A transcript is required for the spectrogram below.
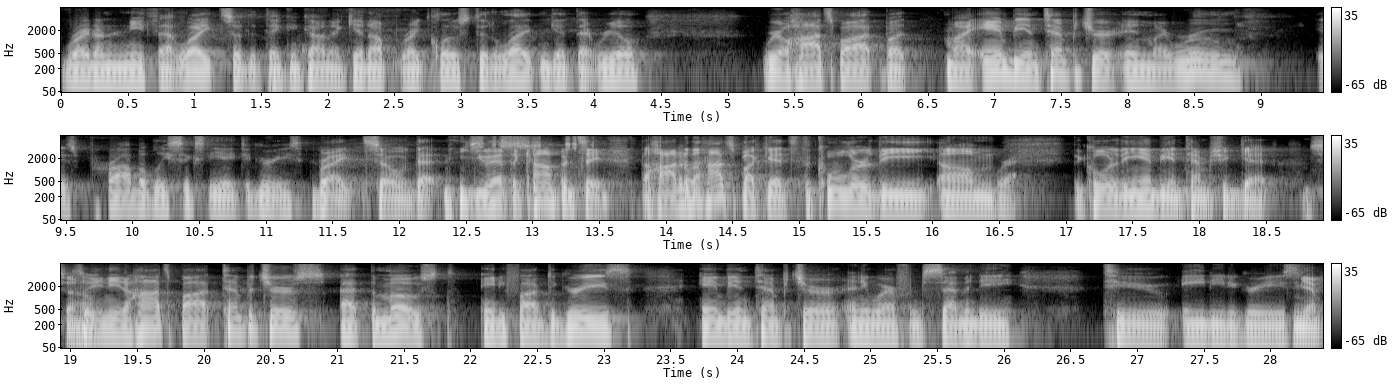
right underneath that light, so that they can kind of get up right close to the light and get that real, real hot spot. But my ambient temperature in my room is probably 68 degrees. Right. So that you have to compensate. The hotter the hotspot gets, the cooler the um Right. the cooler the ambient temp should get. So, So you need a hot spot. Temperatures at the most 85 degrees. Ambient temperature anywhere from 70 to 80 degrees. yep.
